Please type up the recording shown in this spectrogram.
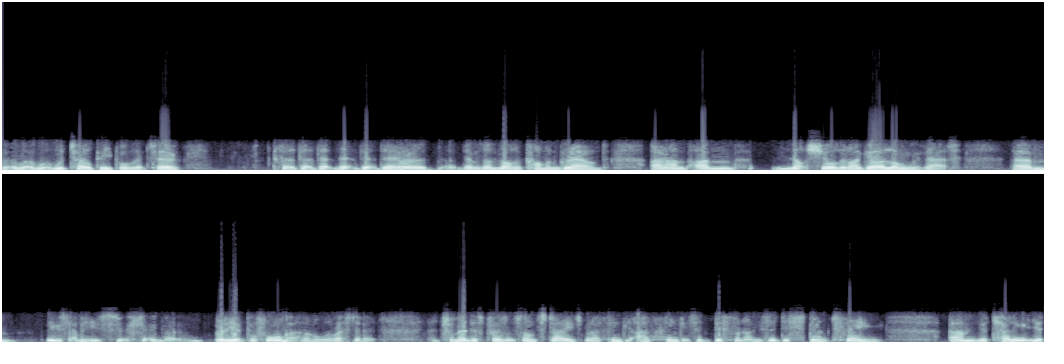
uh, would tell people that, uh, that, that, that, that, that there were, there was a lot of common ground, and I'm I'm not sure that I go along with that. Um, he was, I mean, he's a brilliant performer and all the rest of it a tremendous presence on stage, but I think I think it's a different, it's a distinct thing. Um, you're telling you're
